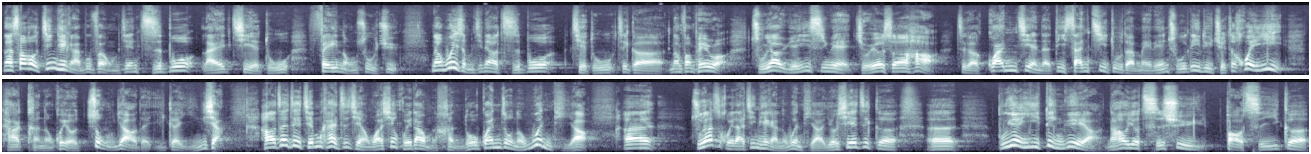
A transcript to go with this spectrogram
那稍后今天感部分，我们今天直播来解读非农数据。那为什么今天要直播解读这个 non-farm payroll？主要原因是因为九月二十二号这个关键的第三季度的美联储利率决策会议，它可能会有重要的一个影响。好，在这个节目开始之前，我要先回答我们很多观众的问题啊。呃，主要是回答金铁杆的问题啊，有些这个呃不愿意订阅啊，然后又持续保持一个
